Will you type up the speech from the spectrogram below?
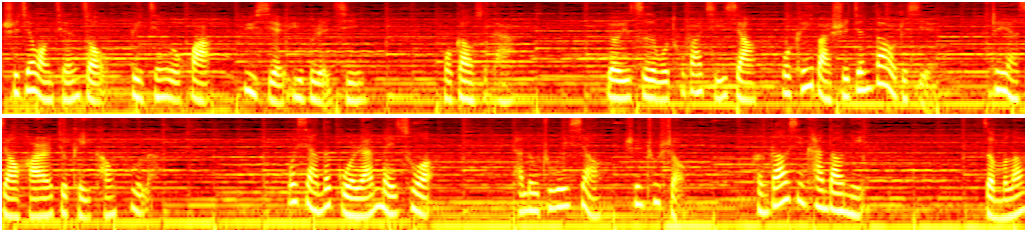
时间往前走，病情恶化，愈写愈不忍心。我告诉他，有一次我突发奇想，我可以把时间倒着写，这样小孩就可以康复了。我想的果然没错。他露出微笑，伸出手，很高兴看到你。怎么了？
